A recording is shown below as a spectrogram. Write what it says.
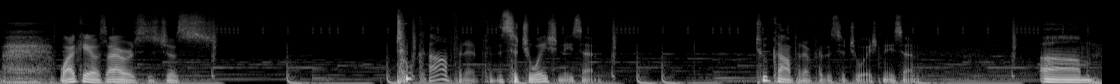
YK Osiris is just too confident for the situation he's in. Too confident for the situation he's in. Um.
